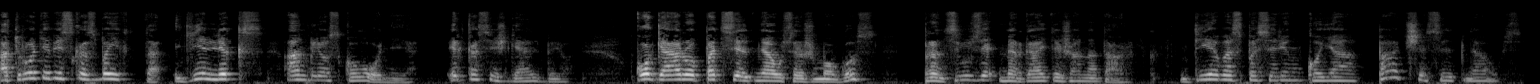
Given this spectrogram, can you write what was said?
Atrodė viskas baigta, ji liks Anglijos kolonija. Ir kas išgelbėjo? Ko gero pats silpniausias žmogus - prancūzė mergaitė Žana Dark. Dievas pasirinko ją pačią silpniausią.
